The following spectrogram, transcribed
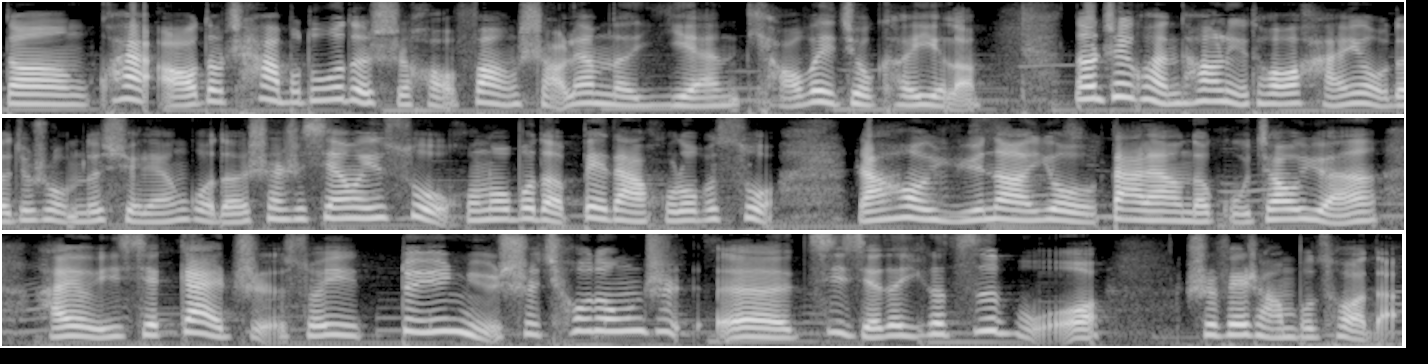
等快熬到差不多的时候，放少量的盐调味就可以了。那这款汤里头含有的就是我们的雪莲果的膳食纤维素，红萝卜的贝塔胡萝卜素，然后鱼呢又有大量的骨胶原，还有一些钙质，所以对于女士秋冬之呃季节的一个滋补是非常不错的。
